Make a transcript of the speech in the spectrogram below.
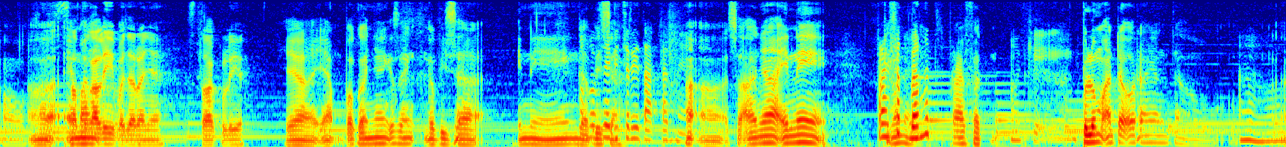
Oh, Eh, satu emang- kali pacarannya setelah kuliah. Ya, ya pokoknya saya nggak bisa ini nggak bisa. bisa diceritakan ya. Heeh, soalnya ini Private gimana ya? banget. Private. Oke. Belum ada orang yang tahu. Oh.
